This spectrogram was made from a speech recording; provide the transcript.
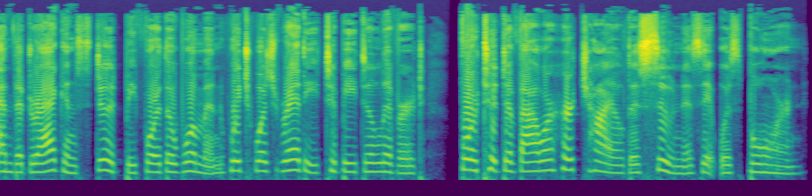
And the dragon stood before the woman which was ready to be delivered, for to devour her child as soon as it was born.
